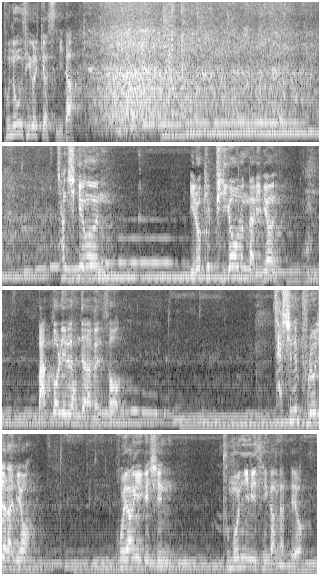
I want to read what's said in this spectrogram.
분홍색을 꼈습니다. 창시경은 이렇게 비가 오는 날이면 막걸리를 한잔하면서 자신은 불효자라며 고향에 계신 부모님이 생각난대요.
